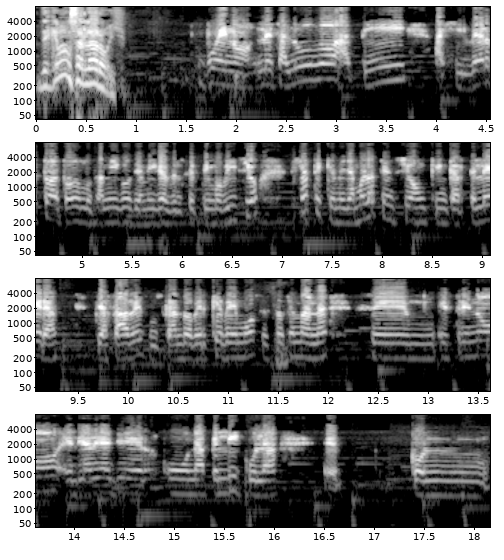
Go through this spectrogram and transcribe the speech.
de qué vamos a hablar hoy? Bueno, le saludo a ti, a Gilberto, a todos los amigos y amigas del séptimo vicio. Fíjate que me llamó la atención que en cartelera, ya sabes, buscando a ver qué vemos esta semana, se mm, estrenó el día de ayer una película eh, con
